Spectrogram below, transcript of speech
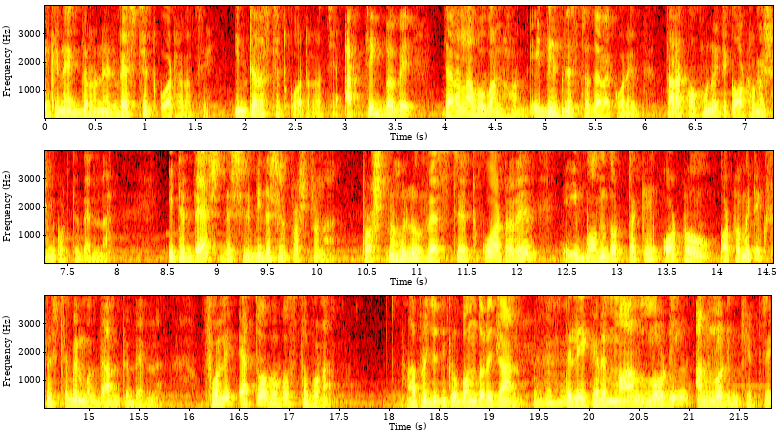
এখানে এক ধরনের ভেস্টেড কোয়ার্টার আছে ইন্টারেস্টেড কোয়ার্টার আছে। আর্থিকভাবে যারা লাভবান হন এই বিজনেসটা যারা করেন তারা কখনো এটাকে অটোমেশন করতে দেন না। এটা দেশ দেশের বিদেশের প্রশ্ন না। প্রশ্ন হলো ভেস্টেড কোয়ার্টারের এই বন্দরটাকে অটো অটোমেটিক সিস্টেমের মধ্যে আনতে দেন না। ফলে এত অব্যবস্থাপনা আপনি যদি কেউ বন্দরে যান তাহলে এখানে মাল লোডিং আনলোডিং ক্ষেত্রে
